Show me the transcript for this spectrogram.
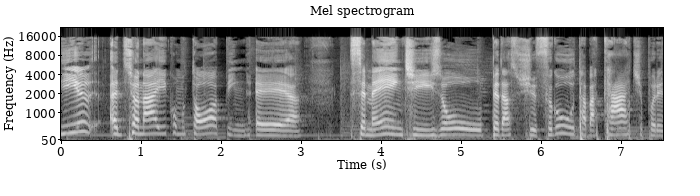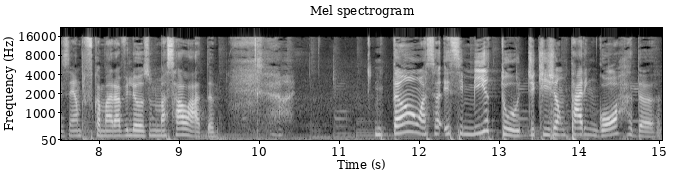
E adicionar aí como topping é, sementes ou pedaços de fruta, abacate, por exemplo, fica maravilhoso numa salada. Então, essa, esse mito de que jantar engorda,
